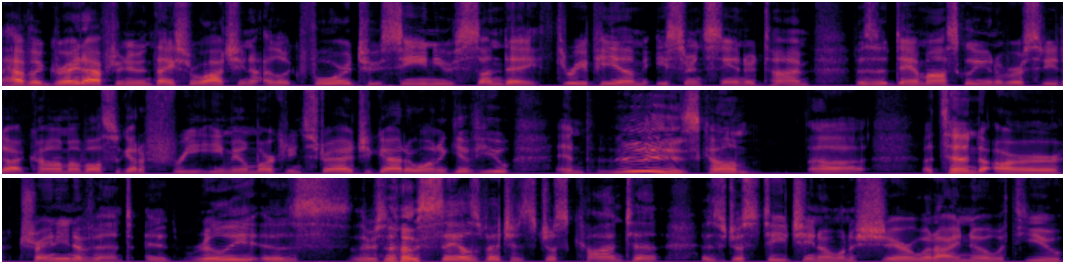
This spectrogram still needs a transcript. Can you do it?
have a great afternoon. Thanks for watching. I look forward to seeing you Sunday, 3 p.m. Eastern Standard Time. Visit danmoskeluniversity.com. I've also got a free email marketing strategy guide I want to give you. And please come uh, attend our training event. It really is, there's no sales pitch, it's just content, it's just teaching. I want to share what I know with you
